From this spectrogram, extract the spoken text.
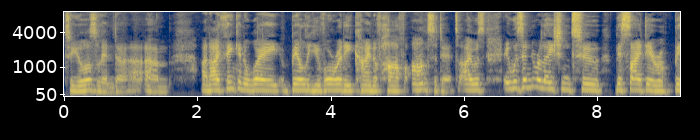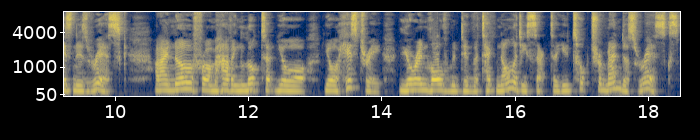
to yours, Linda. Um, and I think in a way, Bill, you've already kind of half answered it. I was, it was in relation to this idea of business risk. And I know from having looked at your, your history, your involvement in the technology sector, you took tremendous risks.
